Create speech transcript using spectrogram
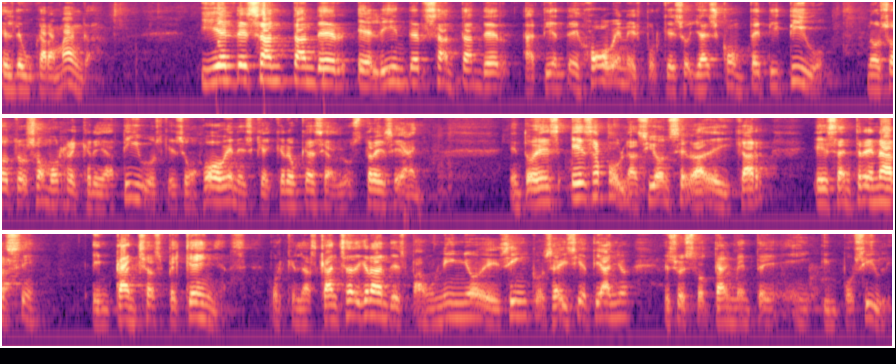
el de Bucaramanga. Y el de Santander, el INDER Santander, atiende jóvenes porque eso ya es competitivo. Nosotros somos recreativos, que son jóvenes que creo que hacia los 13 años. Entonces, esa población se va a dedicar a entrenarse en canchas pequeñas, porque las canchas grandes para un niño de 5, 6, 7 años, eso es totalmente imposible.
